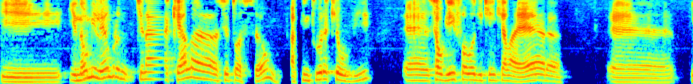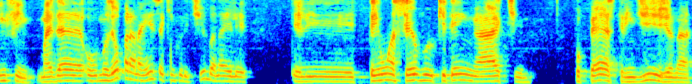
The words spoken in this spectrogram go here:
E, e não me lembro que naquela situação, a pintura que eu vi, é, se alguém falou de quem que ela era, é, enfim. Mas é o Museu Paranaense aqui em Curitiba, né? Ele ele tem um acervo que tem arte rupestre, indígena,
